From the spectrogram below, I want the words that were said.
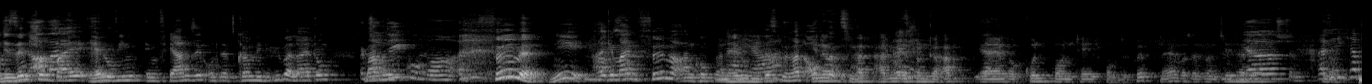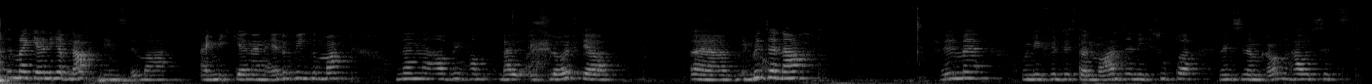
Wir sind schon bei Halloween im Fernsehen und jetzt können wir die Überleitung zur machen. Deko machen. Filme, nee, allgemein Filme angucken an Na Halloween, ja. das gehört auch Genau, dazu. hat, hatten wir ja schon gehabt, Ja. ähm, aufgrund von Tales from the Crypt, ne, was er schon erzählt hat. Ja, stimmt. Also ich habe es immer gerne, ich habe Nachtdienst immer eigentlich gerne an Halloween gemacht. Und dann habe ich, weil es läuft ja äh, Mitternacht Filme und ich finde es dann wahnsinnig super, wenn es in einem Krankenhaus sitzt,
